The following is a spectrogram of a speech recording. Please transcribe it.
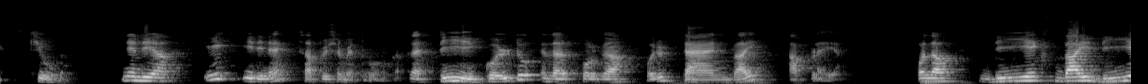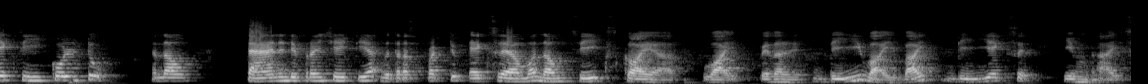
X cube ഇനി എന്ത് ചെയ്യാം? ഈ ഇതിനെ സബ്സ്റ്റിറ്റ്യൂഷൻ മെത്തേഡ് കൊടുക്കുക. അല്ലെ? ടി ഈക്വൽ ടു എന്താ കൊടുക്കുക? ഒരു ടാൻ ബൈ അപ്ലൈ ചെയ്യാം. അപ്പൊ എന്താവും? D X by D X equal to എന്താവും? ടാൻ ഡിഫറൻഷ്യേറ്റ് ചെയ്യുക വിത്ത് റെസ്പെക്ട് ടു എക്സ് ആകുമ്പോൾ എന്താവും സീക്സ് സ്ക്വയർ വൈ എന്താണ് D Y by D X implies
